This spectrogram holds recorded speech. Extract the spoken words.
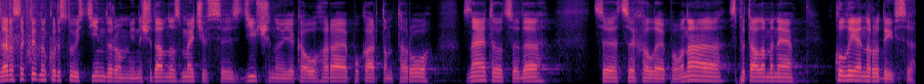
Зараз активно користуюсь Тіндером і нещодавно змечився з дівчиною, яка угорає по картам Таро. Знаєте, оце, да? Це, це халепа. Вона спитала мене, коли я народився.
